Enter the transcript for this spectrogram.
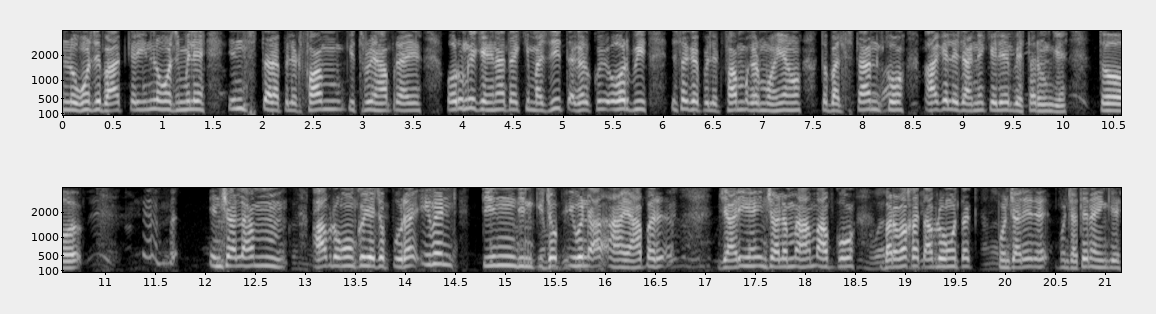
लोगों से बात करें, इन लोगों से मिले इन तरह प्लेटफार्म के थ्रू यहाँ पर आए और उनका कहना था कि मज़ीद अगर कोई और भी इस तरह के प्लेटफार्म अगर मुहैया हों तो बल्तिस्तान को आगे ले जाने के लिए बेहतर होंगे। तो इन हम आप लोगों को ये जो पूरा इवेंट तीन दिन की जो इवेंट यहाँ पर जारी है इन हम आपको बर वक्त आप लोगों तक पहुँचाने पहुँचाते रहेंगे।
